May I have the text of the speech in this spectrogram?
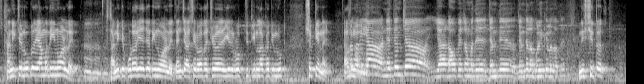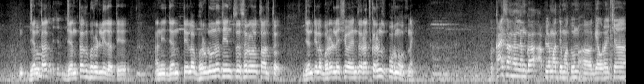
स्थानिकचे लोक यामध्ये इन्वॉल्ड आहेत. स्थानिकचे पुढारी याच्यात इन्वॉल्ड आहेत. त्यांच्या आशीर्वादाशिवाय ही रोजची तीन लाखाची लूट शक्य नाही. असं माझं या नेत्यांच्या या डावपेचामध्ये जनते जनतेला बळी केलं जाते निश्चितच. जनता जनताच भरडली जाते. आणि जनतेला भरडूनच यांचं सर्व चालतं. जनतेला भरडल्याशिवाय यांचं राजकारणच पूर्ण होत नाही. काय सांगाल नेमका आपल्या माध्यमातून गेवराईच्या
